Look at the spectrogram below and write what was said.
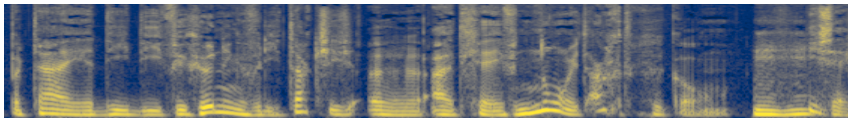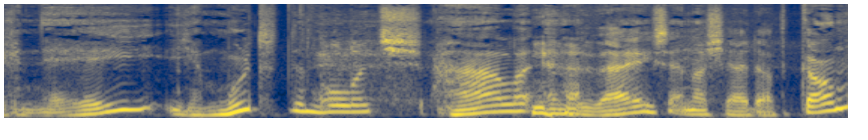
partijen die die vergunningen voor die taxis uh, uitgeven nooit achtergekomen. Mm -hmm. Die zeggen, nee, je moet de knowledge halen ja. en bewijzen. En als jij dat kan,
